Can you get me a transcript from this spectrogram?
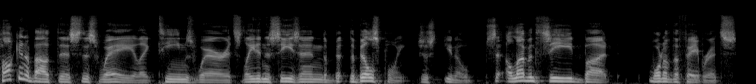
talking about this this way, like teams where it's late in the season, the, the Bills point, just you know, eleventh seed, but one of the favorites.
